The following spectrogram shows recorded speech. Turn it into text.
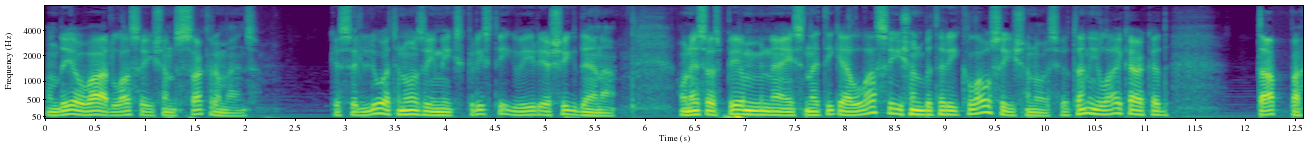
un Dieva vārdu lasīšanas sakraments kas ir ļoti nozīmīgs kristīgu vīriešu ikdienā. Un es esmu pieminējis ne tikai lasīšanu, bet arī klausīšanos, jo tajā laikā, kad tappa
